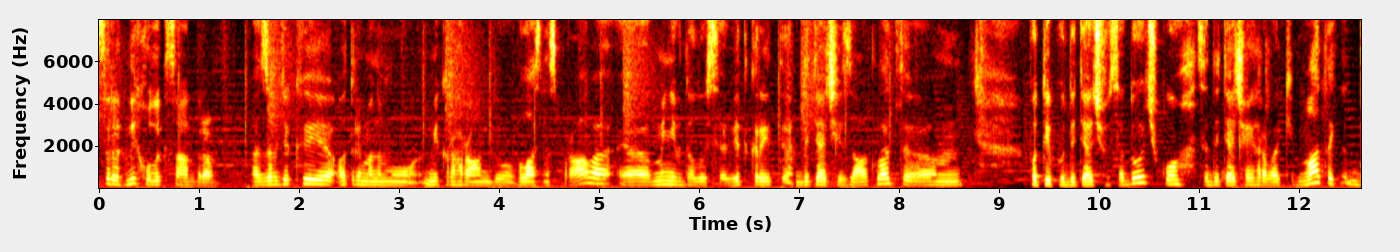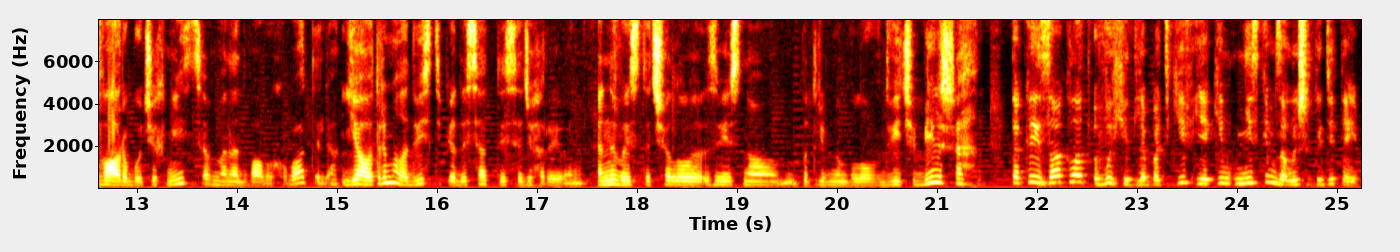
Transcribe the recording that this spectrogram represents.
серед них Олександра. Завдяки отриманому мікрогранду власна справа е, мені вдалося відкрити дитячий заклад ем, по типу дитячого садочку. Це дитяча ігрова кімната, два робочих місця. В мене два вихователя. Я отримала 250 тисяч гривень. Не вистачило, звісно, потрібно було вдвічі більше. Такий заклад вихід для батьків, яким ні з ким залишити дітей,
